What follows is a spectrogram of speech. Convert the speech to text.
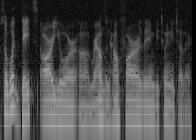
So, what dates are your um, rounds, and how far are they in between each other?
